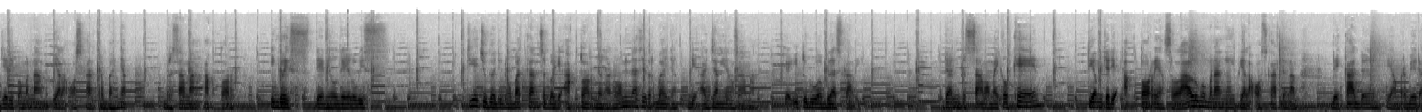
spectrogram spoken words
menjadi pemenang piala Oscar terbanyak bersama aktor Inggris Daniel Day-Lewis. Dia juga dinobatkan sebagai aktor dengan nominasi terbanyak di ajang yang sama, yaitu 12 kali. Dan bersama Michael Caine, dia menjadi aktor yang selalu memenangi piala Oscar dalam dekade yang berbeda.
